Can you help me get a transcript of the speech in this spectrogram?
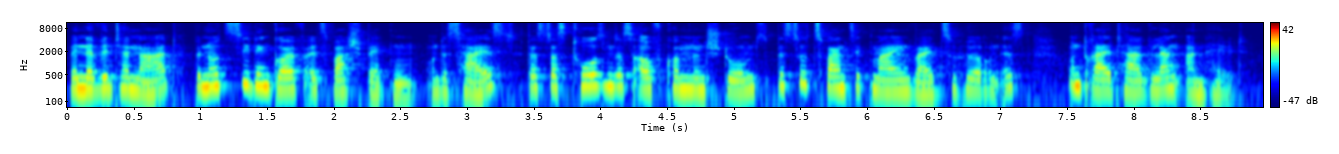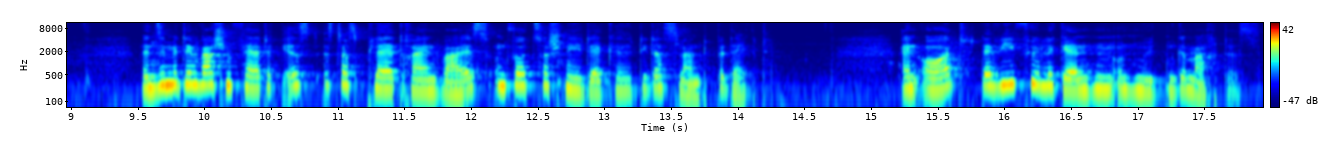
Wenn der Winter naht, benutzt sie den Golf als Waschbecken und es das heißt, dass das Tosen des aufkommenden Sturms bis zu 20 Meilen weit zu hören ist und drei Tage lang anhält. Wenn sie mit dem Waschen fertig ist, ist das Plaid rein weiß und wird zur Schneedecke, die das Land bedeckt. Ein Ort, der wie für Legenden und Mythen gemacht ist.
